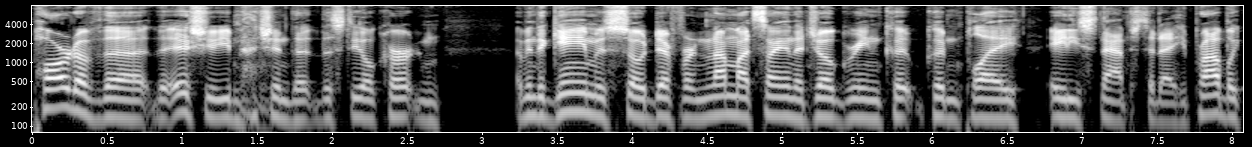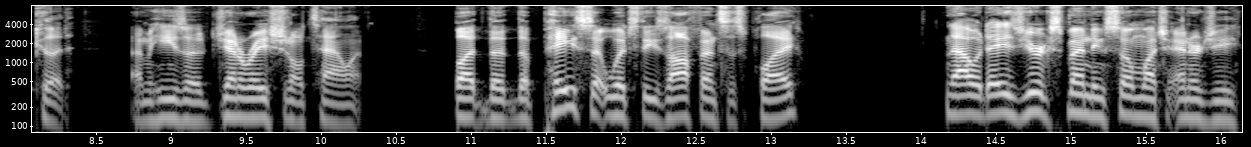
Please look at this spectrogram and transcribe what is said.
part of the the issue you mentioned the the steel curtain. I mean, the game is so different, and I'm not saying that Joe Greene could couldn't play 80 snaps today. He probably could. I mean, he's a generational talent. But the the pace at which these offenses play nowadays, you're expending so much energy,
